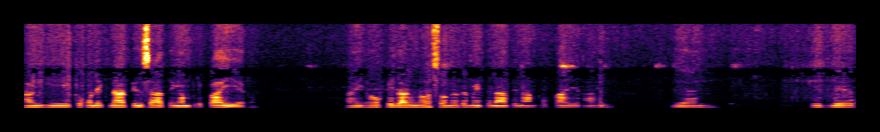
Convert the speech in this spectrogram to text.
ang i-connect natin sa ating amplifier ay okay lang no? So ang gagamitin natin ng amplifier ay ayan Kibler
